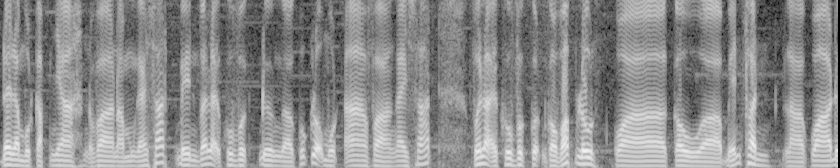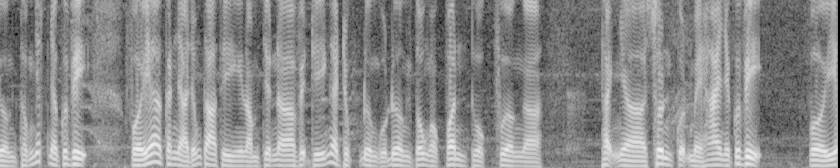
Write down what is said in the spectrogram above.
Đây là một cặp nhà và nằm ngay sát bên với lại khu vực đường à, quốc lộ 1A và ngay sát với lại khu vực quận Gò Vấp luôn qua cầu à, Bến Phân là qua đường thống nhất nha quý vị. Với à, căn nhà chúng ta thì nằm trên à, vị trí ngay trục đường của đường Tô Ngọc Vân thuộc phường Thạnh Xuân, quận 12 nha quý vị. Với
